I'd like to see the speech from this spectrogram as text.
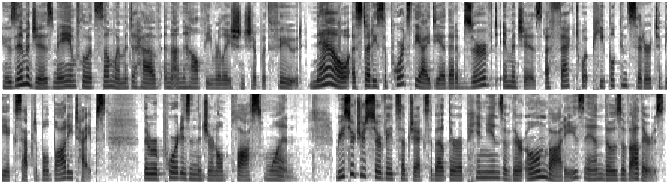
whose images may influence some women to have an unhealthy relationship with food. Now, a study supports the idea that observed images affect what people consider to be acceptable body types. The report is in the journal PLOS One. Researchers surveyed subjects about their opinions of their own bodies and those of others.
